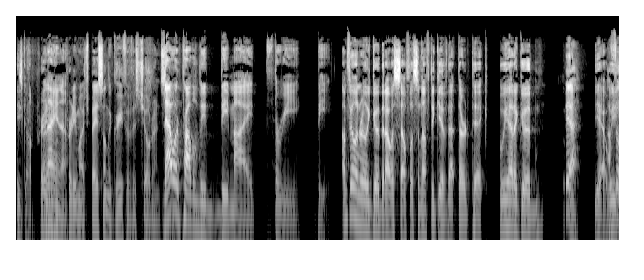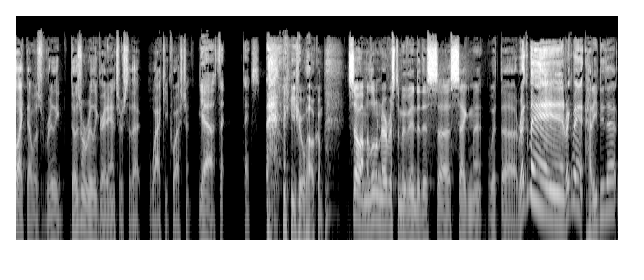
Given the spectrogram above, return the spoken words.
He's gone. pretty, now you know. pretty much based on the grief of his children. so- that would probably be my three B. I'm feeling really good that I was selfless enough to give that third pick. We had a good. yeah. Yeah, I we feel like that was really those were really great answers to that wacky question. Yeah, th- thanks. You're welcome. So I'm a little nervous to move into this uh, segment with uh, recommend recommend. How do you do that?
